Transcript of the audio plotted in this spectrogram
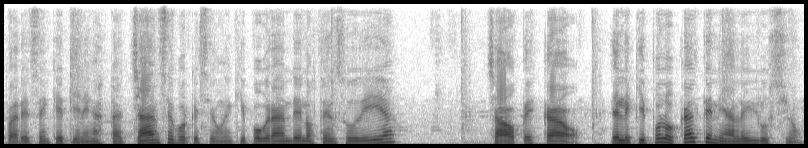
parecen que tienen hasta chance porque si un equipo grande no está en su día, chao pescado. El equipo local tenía la ilusión,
